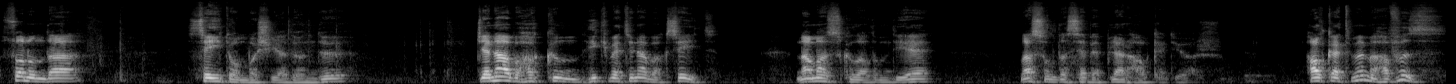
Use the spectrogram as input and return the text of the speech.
Sonunda Seyit Onbaşı'ya döndü. Cenab-ı Hakk'ın hikmetine bak Seyit. Namaz kılalım diye nasıl da sebepler halk ediyor. Halk etme mi hafız?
